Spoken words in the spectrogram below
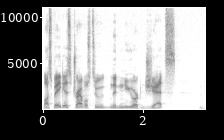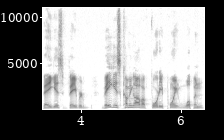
Las Vegas travels to the New York Jets. Vegas favored. Vegas coming off a 40 point whooping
